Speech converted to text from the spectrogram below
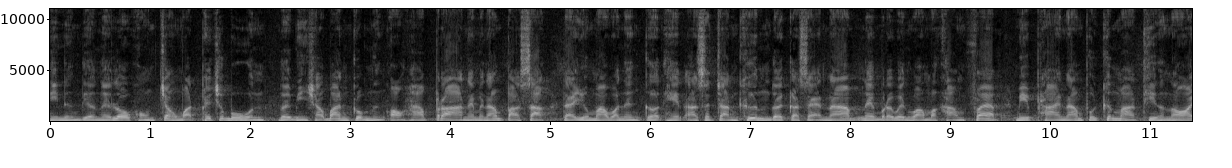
ณีหนึ่งเดียวในโลกของจังหวัดเพชรบูรณ์โดยมีชาวบ้านกลุ่มหนึ่งออกหาปลาในแม่น้ำป่าสัก แต่อยู่มาวันหนึ่งเกิดเหตุอัศจรรย์ขึ้น โดยกระแสน้ำในบริเวณวังมะขามแฟบมีพรายน้ำผุดขึ้นมาทีละน้อย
